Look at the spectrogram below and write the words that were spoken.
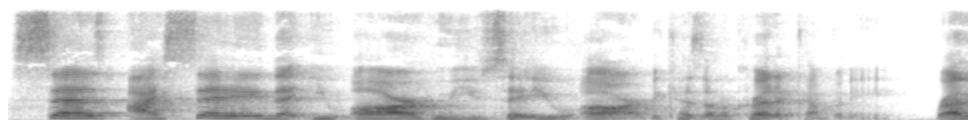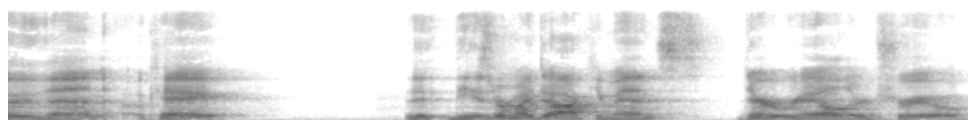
says I say that you are who you say you are because I'm a credit company. Rather than, okay, th- these are my documents they're real, they're true,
